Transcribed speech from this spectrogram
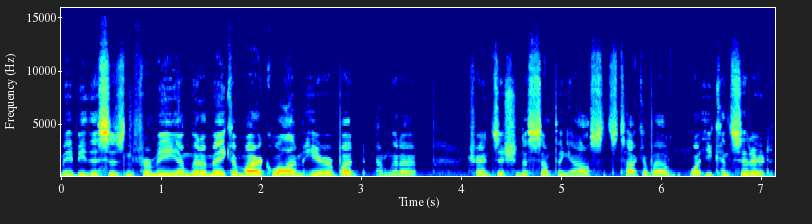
maybe this isn't for me. I'm going to make a mark while I'm here, but I'm going to transition to something else. Let's talk about what you considered.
